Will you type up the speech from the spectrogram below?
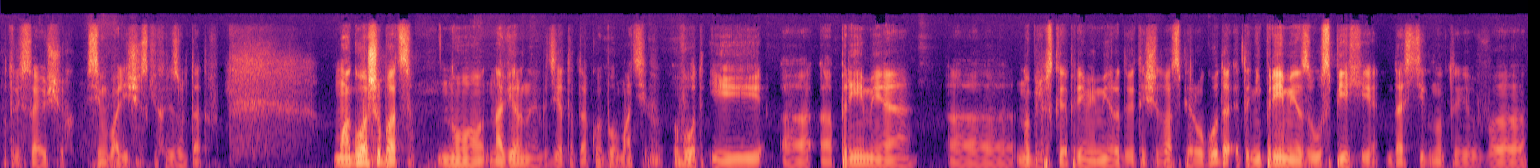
потрясающих символических результатов. Могу ошибаться, но, наверное, где-то такой был мотив. Вот, и э, э премия Нобелевская премия мира 2021 года – это не премия за успехи, достигнутые в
